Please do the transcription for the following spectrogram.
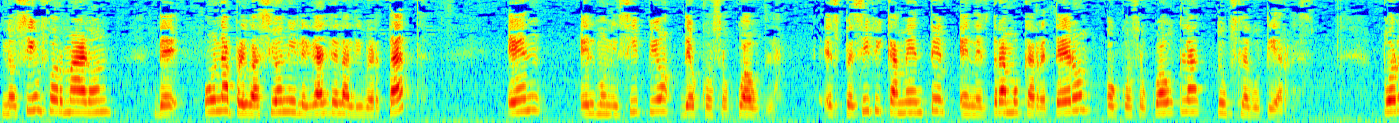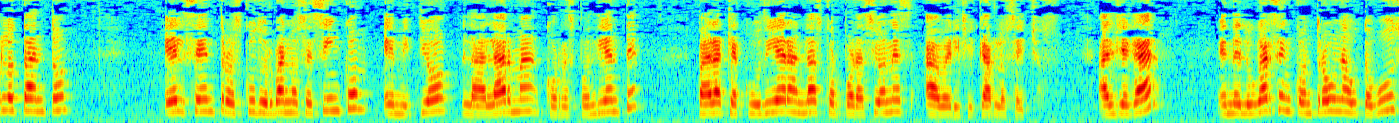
nos informaron de una privación ilegal de la libertad en el municipio de Ocosocuautla, específicamente en el tramo carretero Ocosocuautla-Tuxtla Gutiérrez. Por lo tanto, el Centro Escudo Urbano C5 emitió la alarma correspondiente para que acudieran las corporaciones a verificar los hechos. Al llegar, en el lugar se encontró un autobús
